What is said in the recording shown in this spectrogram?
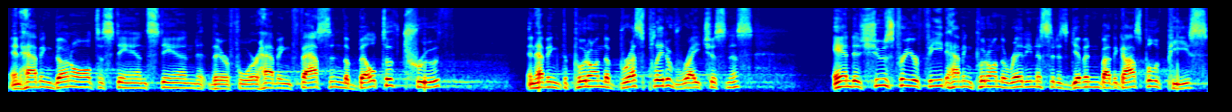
and having done all to stand, stand therefore, having fastened the belt of truth, and having to put on the breastplate of righteousness, and as shoes for your feet, having put on the readiness that is given by the gospel of peace.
